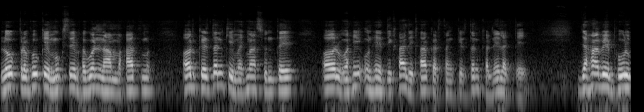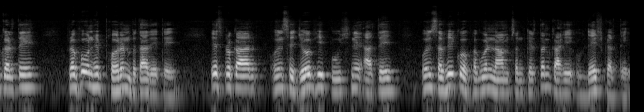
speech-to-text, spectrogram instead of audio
लोग प्रभु के मुख से भगवान नाम महात्म और कीर्तन की महिमा सुनते और वहीं उन्हें दिखा दिखा कर संकीर्तन करने लगते। जहाँ वे भूल करते प्रभु उन्हें फ़ौरन बता देते। इस प्रकार उनसे जो भी पूछने आते, उन सभी को भगवान नाम संकीर्तन का ही उपदेश करते।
